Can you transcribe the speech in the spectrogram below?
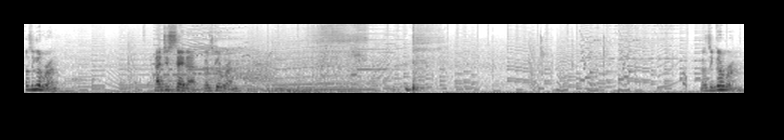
was a good run. I'd just say that. That was a good run. That was a good run.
